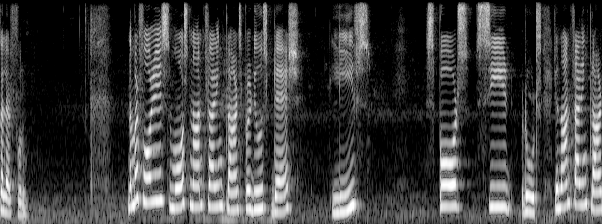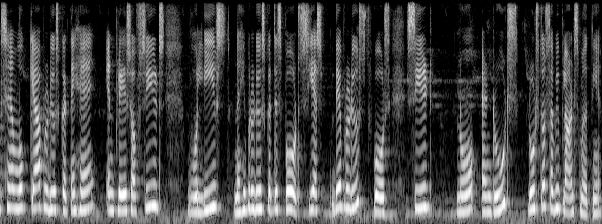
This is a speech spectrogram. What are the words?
colourful number four is most non-flowering plants produce dash leaves spores seed roots जो नॉन फ्लावरिंग प्लांट्स हैं, वो क्या प्रोड्यूस करते हैं? इन प्लेस ऑफ़ सीड्स वो लीव्स नहीं प्रोड्यूस करते sports yes they produce sports seed no and roots roots तो सभी प्लांट्स में होती हैं.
